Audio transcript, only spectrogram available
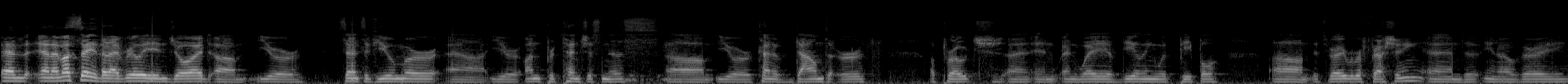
And and I must say that I've really enjoyed um, your sense of humor, uh, your unpretentiousness, um, your kind of down to earth approach and, and, and, way of dealing with people. Um, it's very refreshing and uh, you know very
